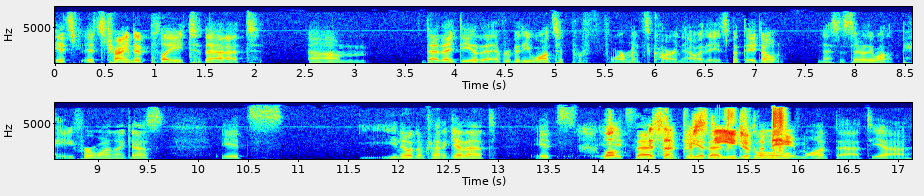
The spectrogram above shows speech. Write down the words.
it's it's trying to play to that um, that idea that everybody wants a performance car nowadays, but they don't necessarily want to pay for one. I guess it's you know what I'm trying to get at. It's Well, it's that it's that idea prestige that of the people name. want that. Yeah.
